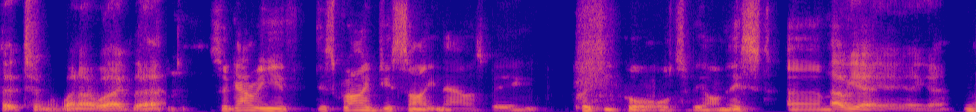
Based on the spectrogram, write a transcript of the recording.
the, to when I worked there. So Gary, you've described your site now as being pretty poor, to be honest. Um, oh yeah, yeah, yeah, yeah, yeah.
